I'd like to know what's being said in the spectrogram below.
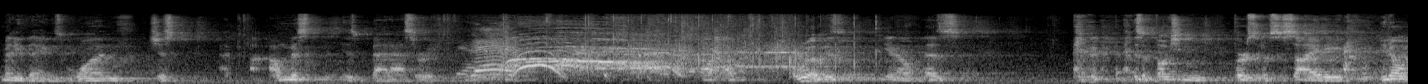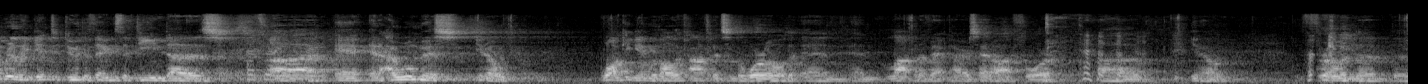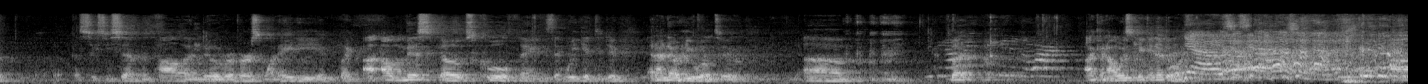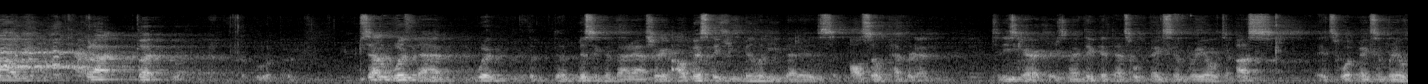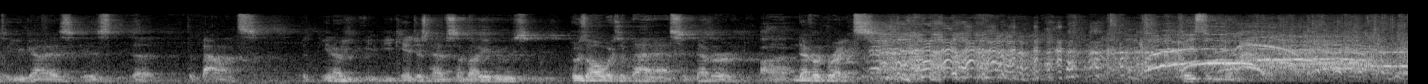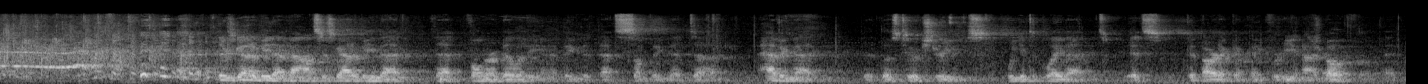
many things. One, just I, I'll miss his badassery. Yeah. I, I, I will, because you know, as functioning person of society, you don't really get to do the things that Dean does. That's right. Uh, and, and I will miss, you know, walking in with all the confidence in the world and, and lopping a vampire's head off, or uh, you know, throwing the, the, the 67 Impala and do a reverse 180, and like I, I'll miss those cool things that we get to do, and I know he will too. Um, but I can always kick in a door. Yeah, I was just going to mention that. But I, but so with that, with the, the missing the badassery, I'll miss the humility that is also peppered in to these characters, and I think that that's what makes them real to us. It's what makes them real to you guys is the the balance. You know, you, you, can't just have somebody who's who's always a badass who never uh, never breaks. Case in point. There's got to be that balance. There's got to be that that vulnerability, and I think that that's something that uh, having that th- those two extremes, we get to play that. It's it's cathartic, I think, for he and I both.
